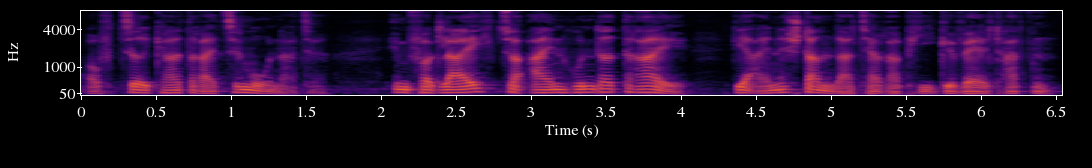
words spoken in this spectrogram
auf circa 13 Monate im Vergleich zu 103, die eine Standardtherapie gewählt hatten.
